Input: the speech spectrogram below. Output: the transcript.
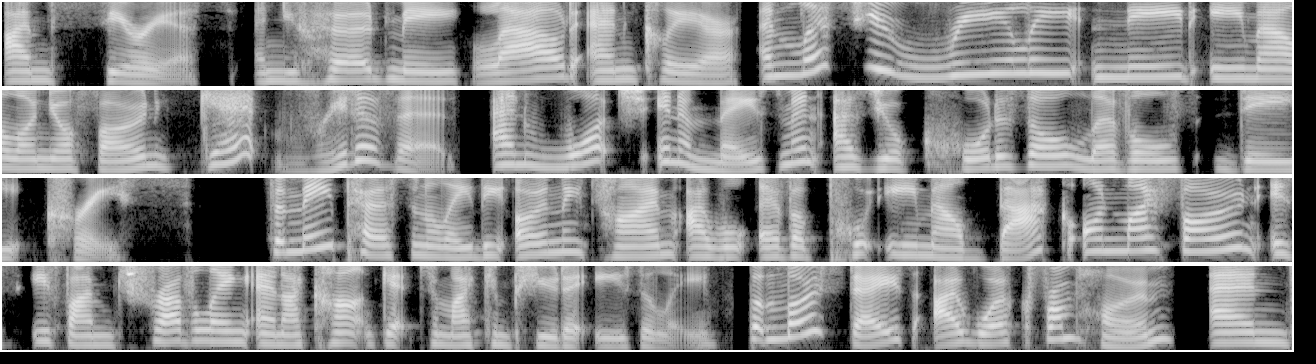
I'm serious. And you heard me loud and clear. Unless you really need email on your phone, get rid of it and watch in amazement as your cortisol levels decrease. For me personally, the only time I will ever put email back on my phone is if I'm traveling and I can't get to my computer easily. But most days I work from home and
